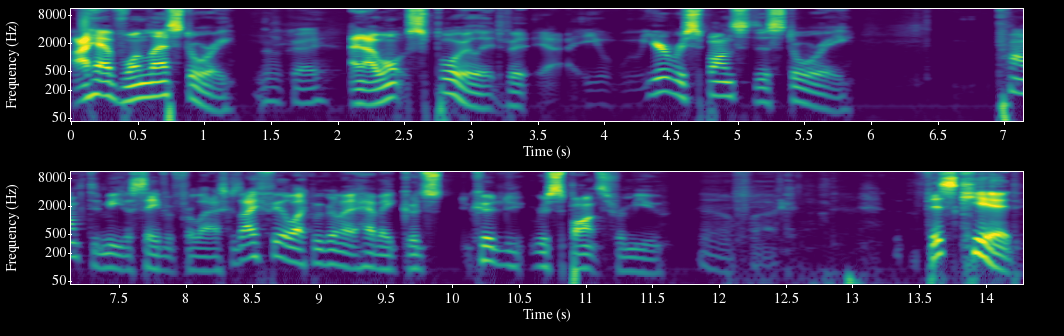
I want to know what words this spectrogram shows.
I have one last story, Okay. and I won't spoil it, but uh, your response to this story prompted me to save it for last because I feel like we're going to have a good good response from you. Oh fuck. This kid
